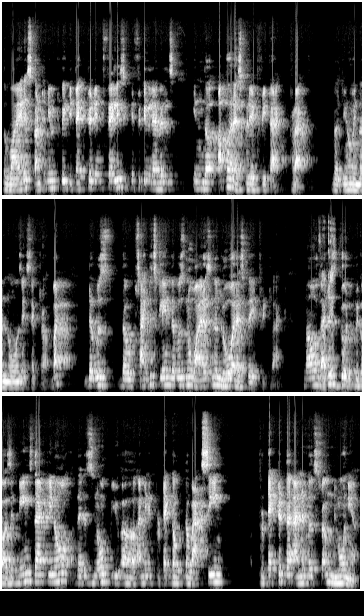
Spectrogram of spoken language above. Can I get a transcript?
the virus continued to be detected in fairly significant levels in the upper respiratory tract, tract but you know in the nose etc but there was the scientists claim there was no virus in the lower respiratory tract now that is Okay. good because it means that you know there is no uh, i mean it protect the, the vaccine protected the animals from pneumonia,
